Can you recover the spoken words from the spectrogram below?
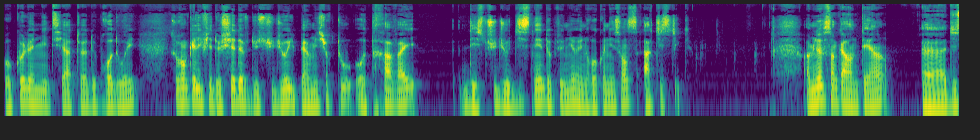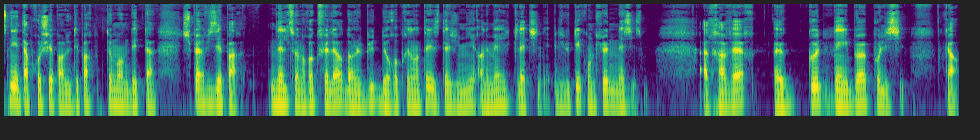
au Colony Theatre de Broadway. Souvent qualifié de chef-d'œuvre du studio, il permet surtout au travail des studios Disney d'obtenir une reconnaissance artistique. En 1941, euh, Disney est approché par le département d'État supervisé par Nelson Rockefeller dans le but de représenter les États-Unis en Amérique latine et de lutter contre le nazisme à travers a Good Neighbor Policy. Car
